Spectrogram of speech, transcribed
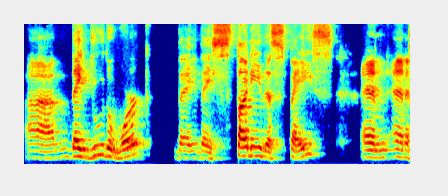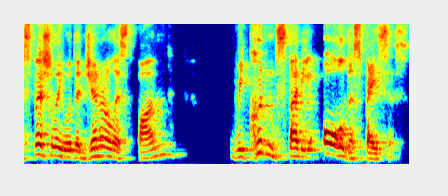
Um, they do the work they they study the space and and especially with the generalist fund we couldn't study all the spaces.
